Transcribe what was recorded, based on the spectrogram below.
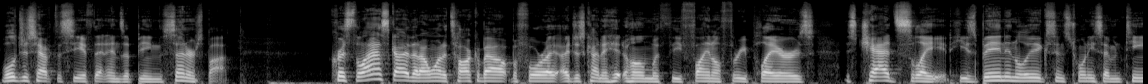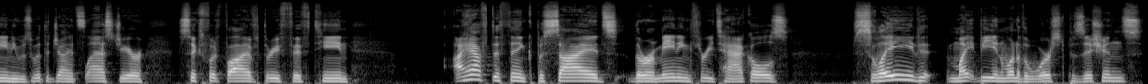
We'll just have to see if that ends up being the center spot. Chris, the last guy that I want to talk about before I, I just kind of hit home with the final three players is Chad Slade. He's been in the league since 2017. He was with the Giants last year, six foot five, 315. I have to think, besides the remaining three tackles, Slade might be in one of the worst positions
